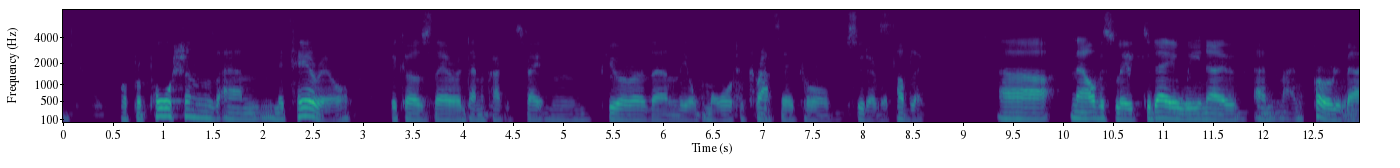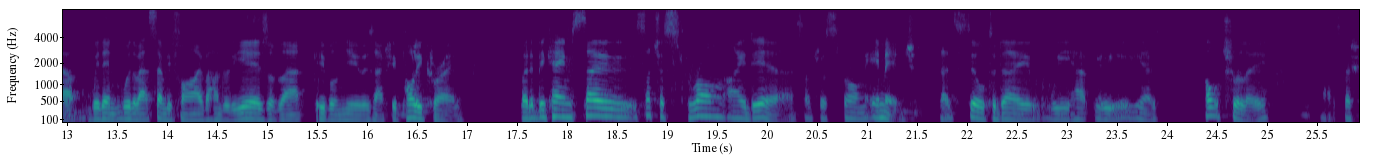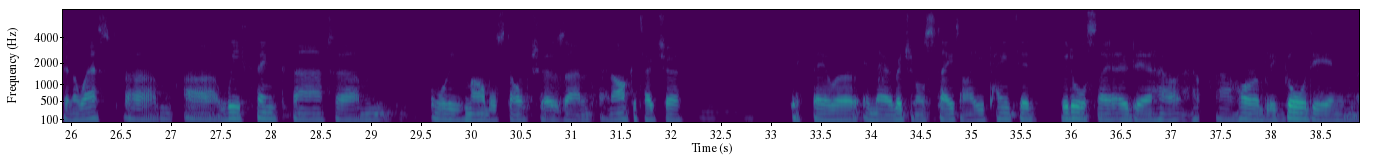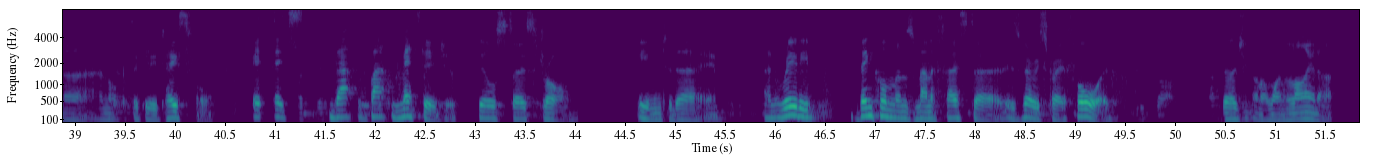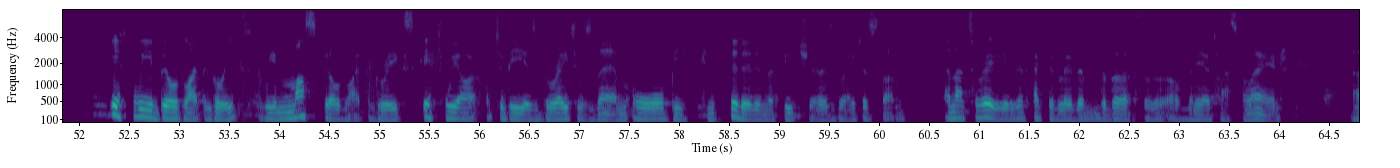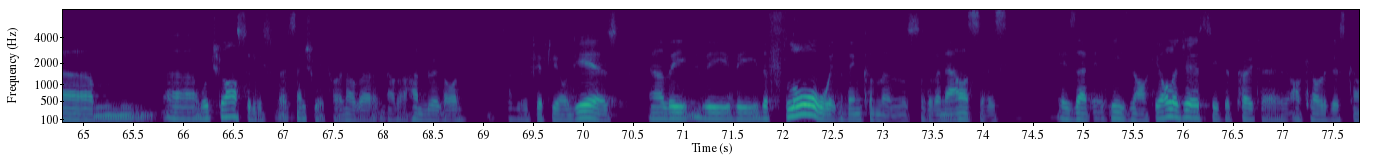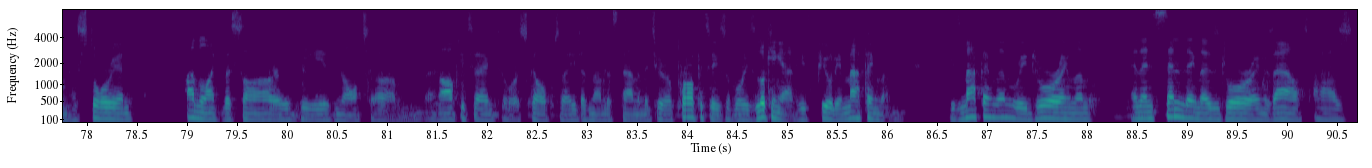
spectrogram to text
proportions and material because they're a democratic state and purer than the more autocratic or pseudo-republic. Uh, now, obviously, today we know, and, and, probably about within with about 75, 100 years of that, people knew is actually polychrome. But it became so such a strong idea, such a strong image that still today we have, we, you know, culturally, especially in the West, um, uh, we think that um, all these marble sculptures and, and architecture if they were in their original state, i.e. painted, we'd all say, oh dear, how, how horribly gaudy and, uh, and not particularly tasteful. It, it's that, that message is still so strong, even today. And really, Winckelmann's manifesto is very straightforward, judging on a one-liner. If we build like the Greeks, we must build like the Greeks if we are to be as great as them or be considered in the future as great as them and that's really effectively the, the birth of, of the neoclassical age, um, uh, which lasted essentially for another another hundred odd, 150 odd years. Now the the the the flaw with Winckelmann's sort of analysis is that he's an archaeologist, he's a proto-archaeologist come historian. Unlike Vasari, he is not um, an architect or a sculptor. He doesn't understand the material properties of what he's looking at. He's purely mapping them. He's mapping them, redrawing them, and then sending those drawings out as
